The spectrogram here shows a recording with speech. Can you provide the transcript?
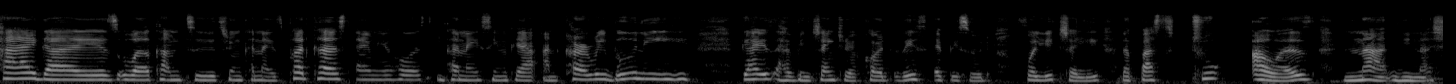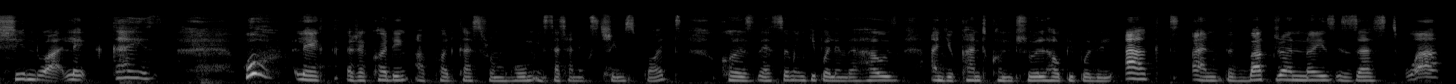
Hi guys, welcome to Through Nkanai's podcast. I'm your host Nkanai Cynthia and Karibuni. Guys, I have been trying to record this episode for literally the past two hours na ninashindwa. Like guys, whew, like recording a podcast from home is such an extreme sport because there's so many people in the house and you can't control how people will act and the background noise is just wow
